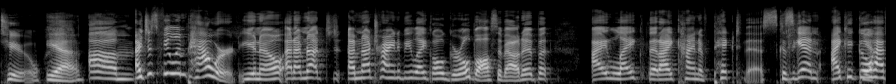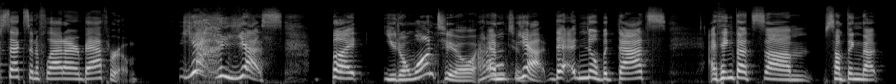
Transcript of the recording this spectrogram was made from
too. yeah. Um I just feel empowered, you know? And I'm not I'm not trying to be like all girl boss about it, but I like that I kind of picked this. Cuz again, I could go Yeah. have sex in a Flatiron bathroom. Yeah, yes. But you don't want to. and want to. yeah, that, no, but that's I think that's um something that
